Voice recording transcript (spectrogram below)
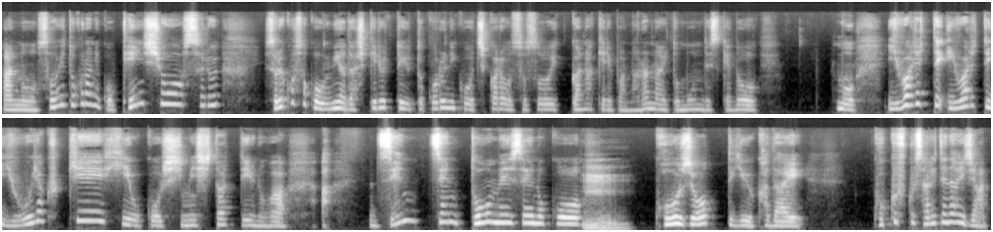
あのそういうところにこう検証するそれこそこう海を出し切るっていうところにこう力を注がなければならないと思うんですけどもう言われて言われてようやく経費をこう示したっていうのがあ全然透明性のこううん。向上っていう課題克服されてないじゃんっ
